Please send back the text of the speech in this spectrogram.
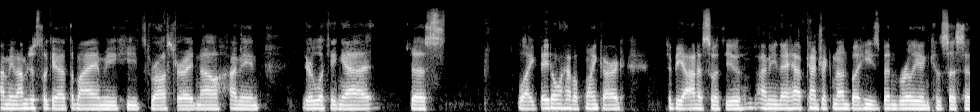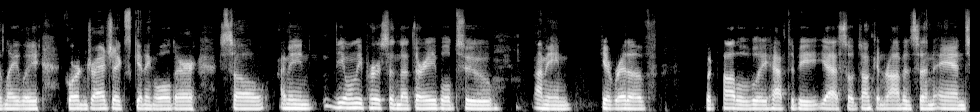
I mean, I'm just looking at the Miami Heat's roster right now. I mean, you're looking at just like they don't have a point guard. To be honest with you, I mean they have Kendrick Nunn, but he's been really inconsistent lately. Goran Dragic's getting older, so I mean the only person that they're able to, I mean, get rid of would probably have to be yeah. So Duncan Robinson and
